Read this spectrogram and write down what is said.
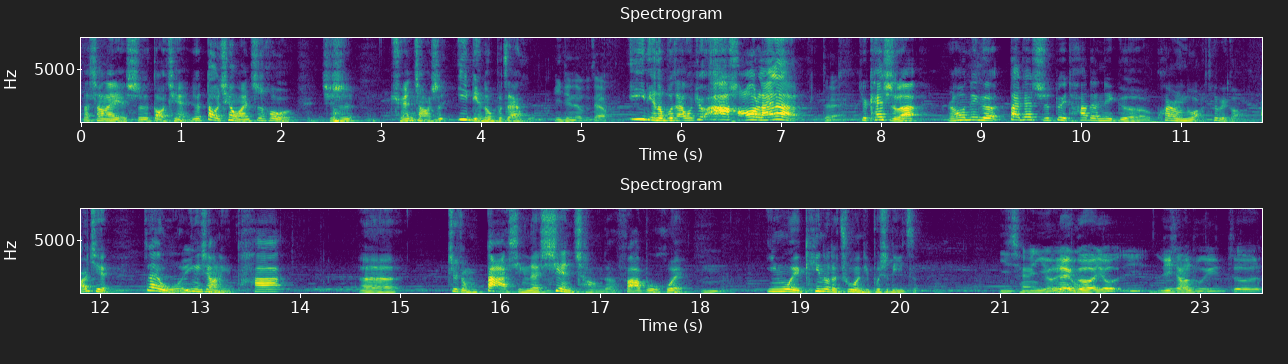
他上来也是道歉，就道歉完之后，其实全场是一点都不在乎，一点都不在乎。一点都不在乎，就啊好来了，对，就开始了。然后那个大家其实对他的那个宽容度啊特别高，而且在我印象里，他呃这种大型的现场的发布会，嗯，因为 keynote 出问题不是第一次，以前有那，个有理想主义者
